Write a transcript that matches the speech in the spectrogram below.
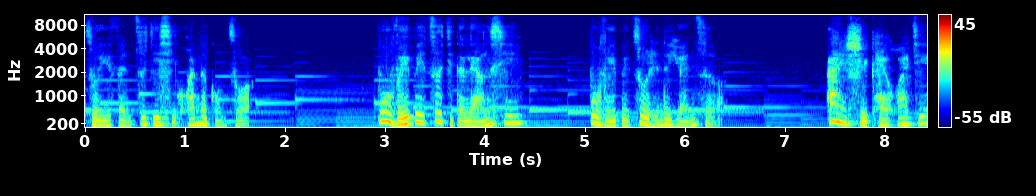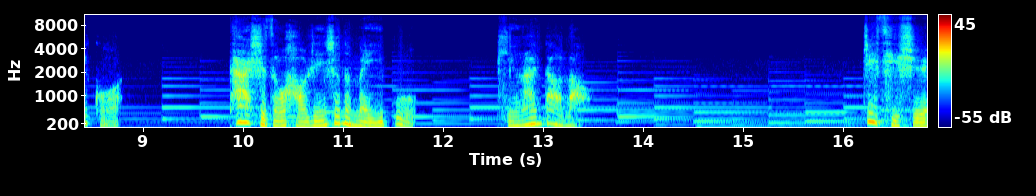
做一份自己喜欢的工作，不违背自己的良心，不违背做人的原则，按时开花结果，踏实走好人生的每一步，平安到老。这其实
